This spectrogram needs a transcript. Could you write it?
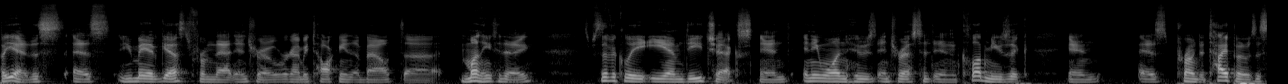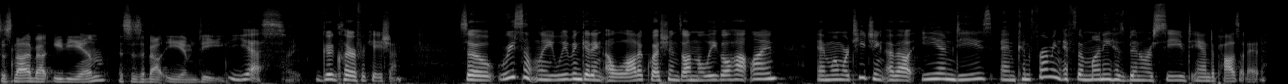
But yeah, this, as you may have guessed from that intro, we're going to be talking about uh, money today, specifically EMD checks, and anyone who's interested in club music and as prone to typos, this is not about EDM, this is about EMD. Yes. Right. Good clarification. So, recently we've been getting a lot of questions on the legal hotline and when we're teaching about EMDs and confirming if the money has been received and deposited.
